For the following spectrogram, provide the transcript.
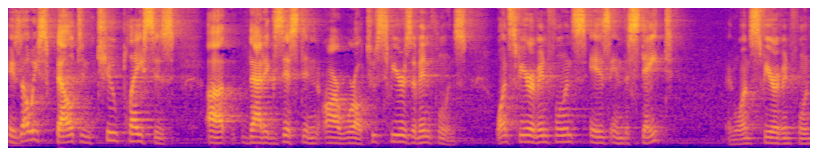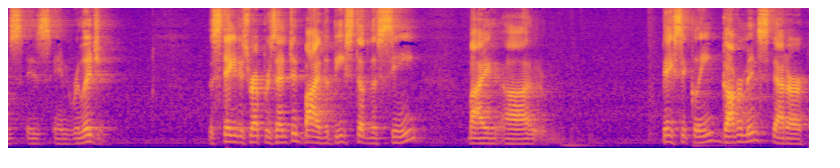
is always felt in two places uh, that exist in our world, two spheres of influence. One sphere of influence is in the state, and one sphere of influence is in religion. The state is represented by the beast of the sea, by uh, basically governments that are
